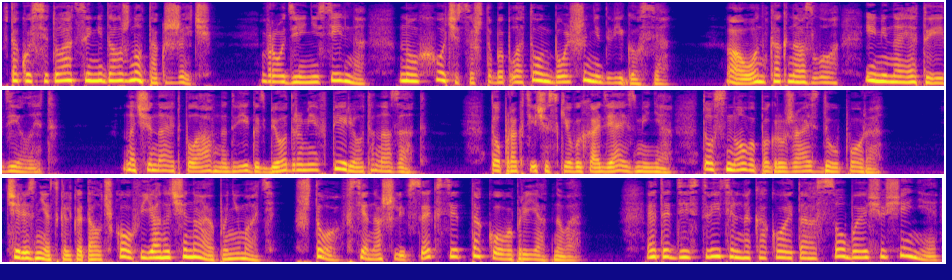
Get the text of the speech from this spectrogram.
в такой ситуации не должно так сжечь. Вроде и не сильно, но хочется, чтобы Платон больше не двигался. А он, как назло, именно это и делает. Начинает плавно двигать бедрами вперед-назад то практически выходя из меня, то снова погружаясь до упора. Через несколько толчков я начинаю понимать, что все нашли в сексе такого приятного. Это действительно какое-то особое ощущение,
